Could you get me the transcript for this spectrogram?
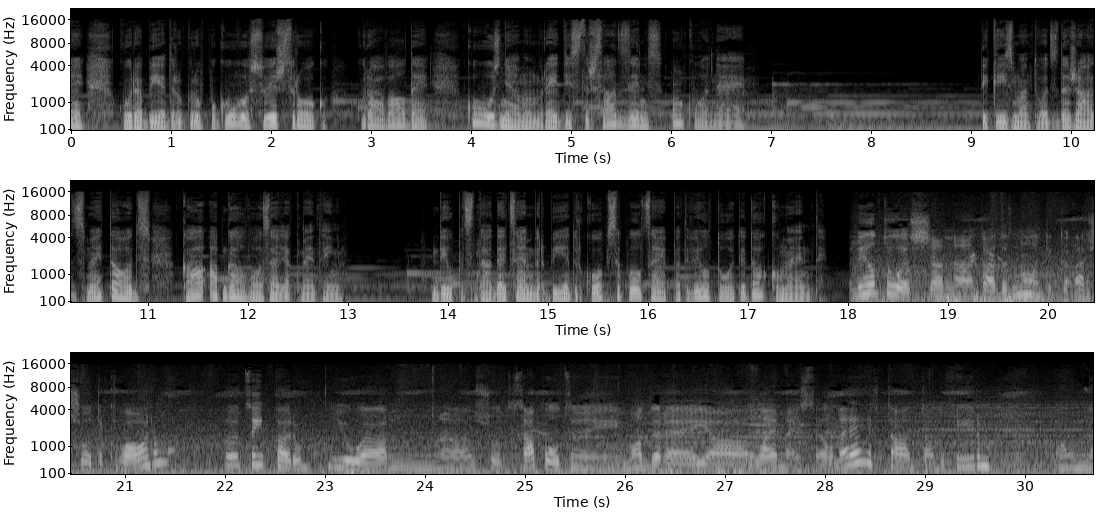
kura biedru grupu guvusi virsroku, kurā valdē, ko uzņēmumu reģistrs atzinis un ko nē. Tika izmantotas dažādas metodes, kā apgalvo zaļakmentiņa. 12. decembra biedru kopsapulcē pat viltoti dokumenti. Viltošana tātad notika ar šo kvorumu e, ciparu, jo mm, šo sapulci moderēja Lēmējs LV, ir tā, tāda firma. Un,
